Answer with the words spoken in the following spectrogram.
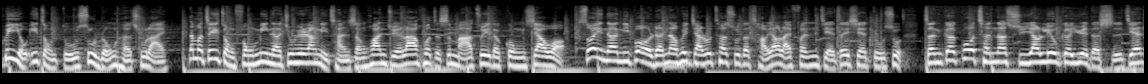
会有一种毒素融合出来。那么这一种蜂蜜呢，就会让你产生幻觉啦，或者是麻醉的功效哦。所以呢，尼泊尔人呢会加入特殊的草药来分解这些毒素，整个过程呢需要六个月的时间。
